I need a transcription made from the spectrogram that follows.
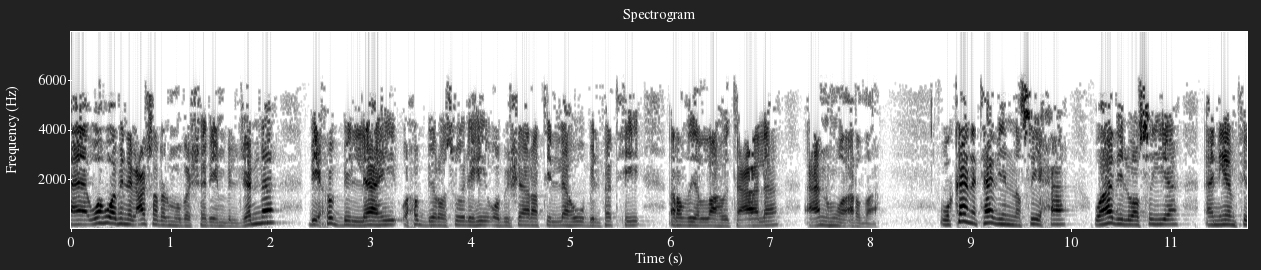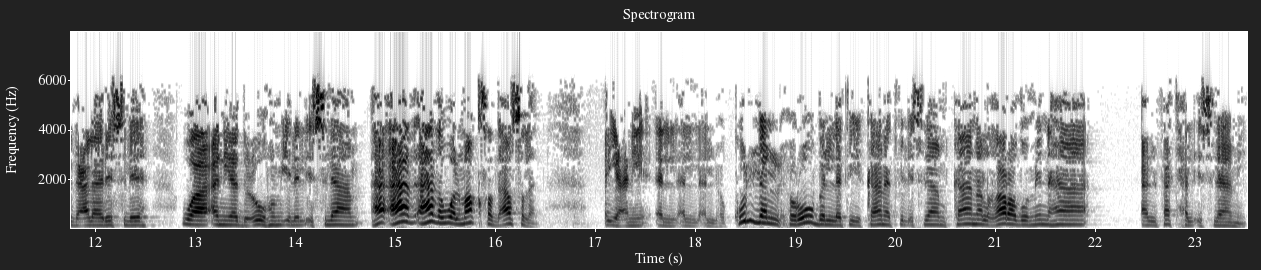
آه، وهو من العشر المبشرين بالجنة بحب الله وحب رسوله وبشارة له بالفتح رضي الله تعالى عنه وأرضاه. وكانت هذه النصيحة وهذه الوصية أن ينفذ على رسله وأن يدعوهم إلى الإسلام. هذا هذا هو المقصد أصلا. يعني ال ال ال كل الحروب التي كانت في الإسلام كان الغرض منها الفتح الإسلامي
